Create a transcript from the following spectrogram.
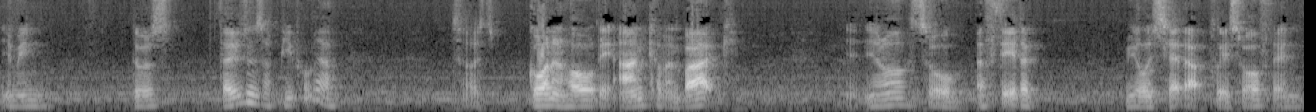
I mean, there was thousands of people there. So it's going on holiday and coming back, you know, so if they'd have really set that place off, then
